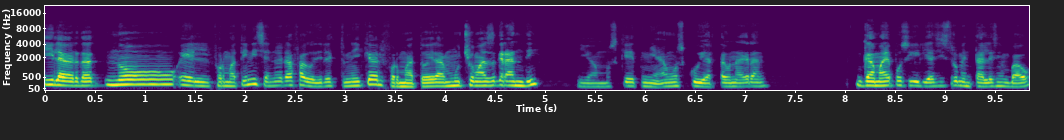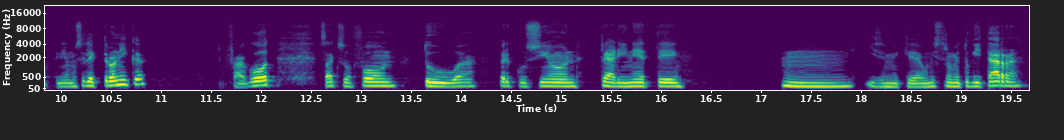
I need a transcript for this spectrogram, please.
Y la verdad, no, el formato inicial no era fagot electrónica, el formato era mucho más grande. Digamos que teníamos cubierta una gran gama de posibilidades instrumentales en bajo. Teníamos electrónica, fagot, saxofón, tuba, percusión, clarinete, mm, y se me queda un instrumento, guitarra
